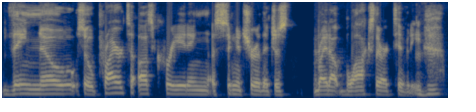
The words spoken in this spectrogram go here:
they know. So prior to us creating a signature that just right out blocks their activity. Mm-hmm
